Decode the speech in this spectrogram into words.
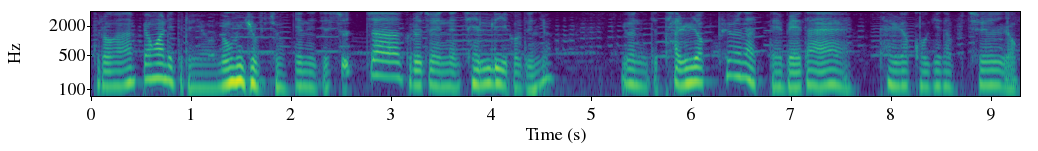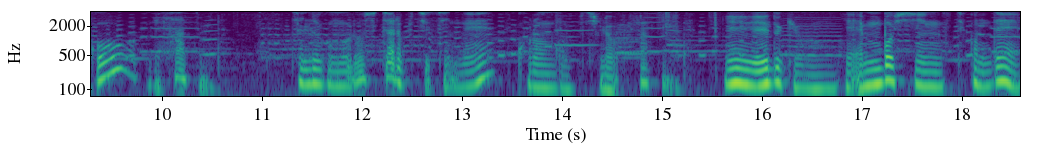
들어간 뿅아리들이에요. 너무 귀엽죠? 얘는 이제 숫자 그려져 있는 젤리거든요? 이건 이제 달력 표현할 때 매달 달력 거기에다 붙이려고 사왔습니다. 젤리곰으로 숫자를 붙일 수 있는 그런 거 붙이려고 샀습니다. 얘, 얘도 귀여워. 이게 엠버싱 스티커인데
